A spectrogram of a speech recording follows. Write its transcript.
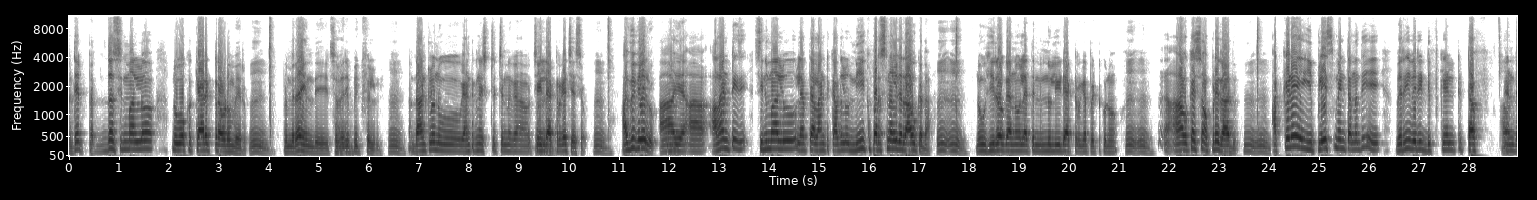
అంటే పెద్ద సినిమాల్లో నువ్వు ఒక క్యారెక్టర్ అవడం వేరు. మ్మ్. ఇప్పుడు మిరా అయింది ఇట్స్ వెరీ బిగ్ ఫిల్మ్. దాంట్లో నువ్వు యాంటగనిస్ట్ చిన్నగా చైల్డ్ యాక్టర్గా చేసావు. మ్మ్. అవి వేరు. ఆ ఆ అలాంటి సినిమాలు లేకపోతే అలాంటి కథలు నీకు పర్సనల్గా రావు కదా. నువ్వు హీరోగానో లేకపోతే నిన్ను లీడ్ యాక్టర్గా పెట్టుకునో. ఆ అవకాశం అప్పుడే రాదు. అక్కడే ఈ ప్లేస్మెంట్ అన్నది very very difficult tough and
